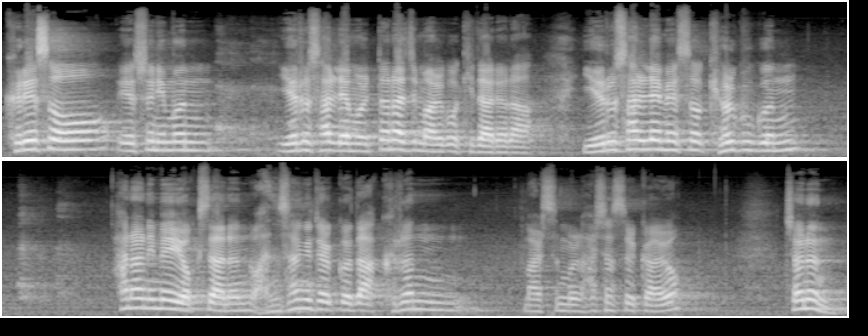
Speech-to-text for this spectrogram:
그래서 예수님은 예루살렘을 떠나지 말고 기다려라. 예루살렘에서 결국은 하나님의 역사는 완성이 될 거다. 그런 말씀을 하셨을까요? 저는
